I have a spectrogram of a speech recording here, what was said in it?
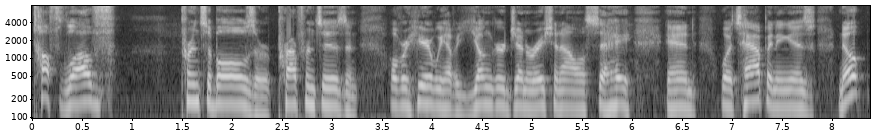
tough love principles or preferences and over here we have a younger generation i will say and what's happening is nope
